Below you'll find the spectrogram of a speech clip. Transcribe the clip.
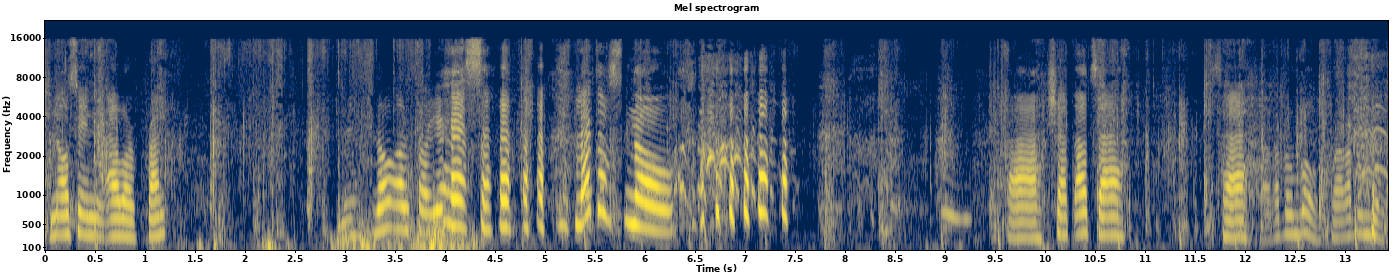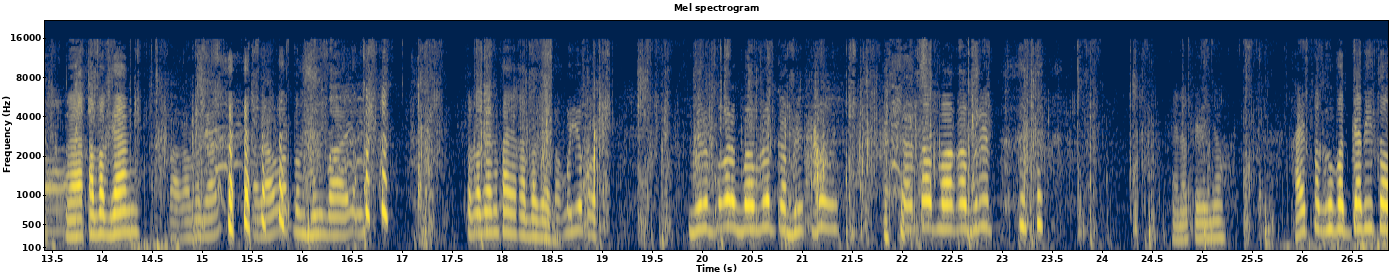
Also in our front, there's snow also. Yes, lot of snow. Ah, shout out sa sa Kakatumbo, kakatumbo. mga kabagang. Kakamaga. Salamat, tumbong tayo. Kabagang tayo kabagang. Ako yun. Meron pa ka nagbablog ka, Brit mo. Shout out mga ka-Brit. Kayo nyo. Kahit paghubad ka dito,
